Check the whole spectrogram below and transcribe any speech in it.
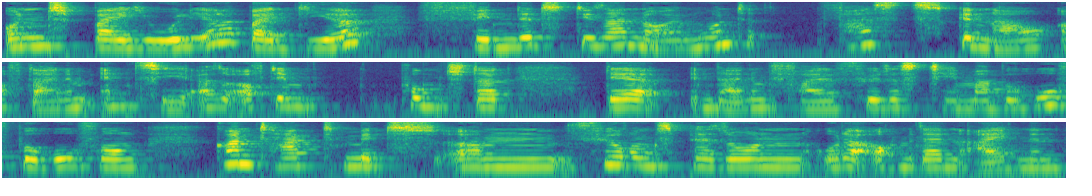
Und bei Julia, bei dir, findet dieser Neumond fast genau auf deinem MC, also auf dem Punkt statt, der in deinem Fall für das Thema Beruf, Berufung, Kontakt mit ähm, Führungspersonen oder auch mit deinen eigenen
